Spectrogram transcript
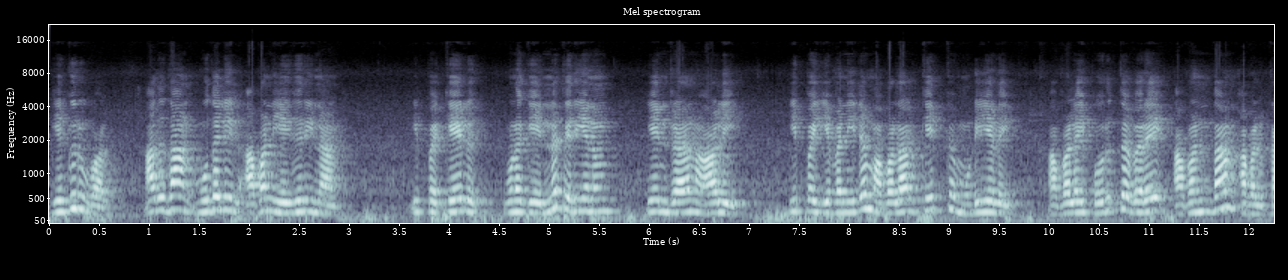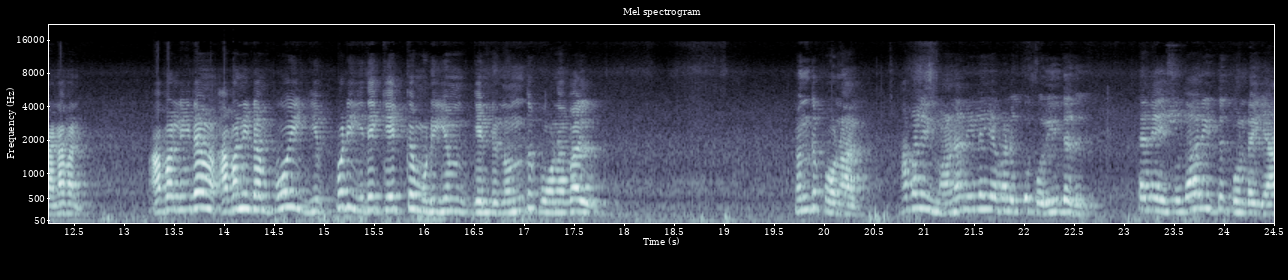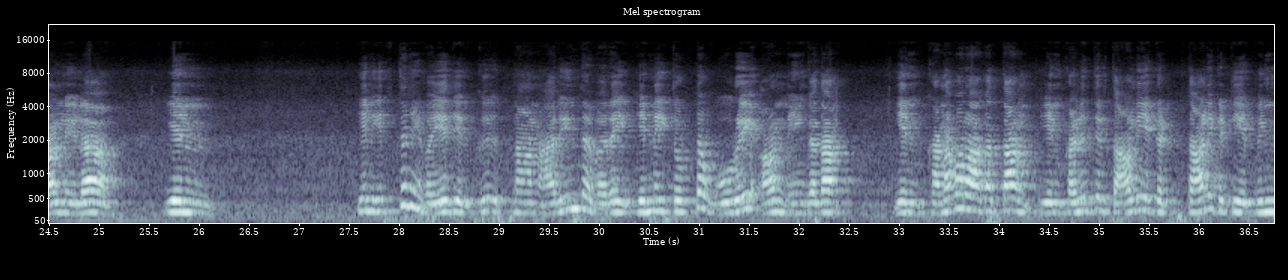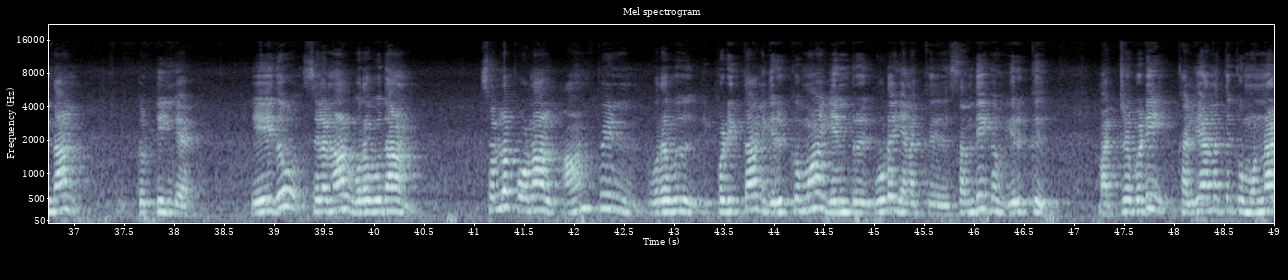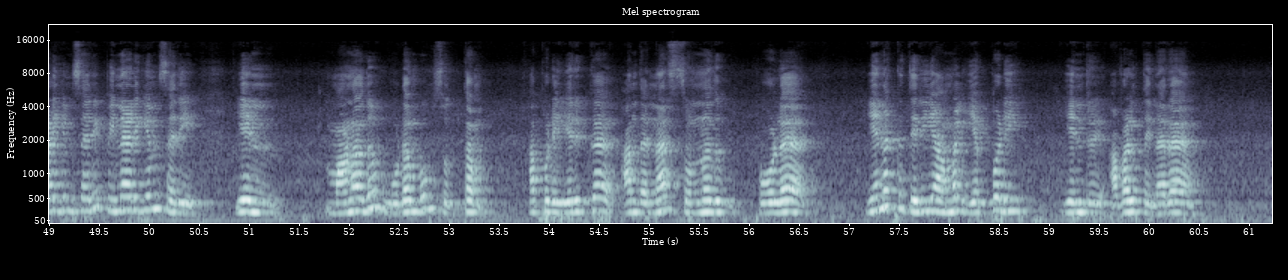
எகுருவாள் அதுதான் முதலில் அவன் எகிறினான். இப்ப கேளு உனக்கு என்ன தெரியணும்? என்றான் ஆளி. இப்ப இவனிடம் அவளால் கேட்க முடியலை. அவளை பொறுத்தவரை அவன்தான் அவள் கணவன். அவளிடம் அவனிடம் போய் எப்படி இதை கேட்க முடியும் என்று நொந்து போனவள். நொந்து போனாள். அவளின் மனநிலை அவளுக்கு புரிந்தது. தன்னை சுதாரித்து கொண்ட யாழ்நிலா என் என் இத்தனை வயதிற்கு நான் அறிந்தவரை என்னை தொட்ட ஒரே ஆண் நீங்க தான் என் கணவராகத்தான் என் கழுத்தில் தாலியை கட் தாலி கட்டிய பின் தான் தொட்டீங்க. ஏதோ சில நாள் உறவுதான். சொல்லப்போனால் ஆண் பெண் உறவு இப்படித்தான் இருக்குமா என்று கூட எனக்கு சந்தேகம் இருக்கு. மற்றபடி கல்யாணத்துக்கு முன்னாடியும் சரி பின்னாடியும் சரி என் மனதும் உடம்பும் சுத்தம். அப்படி இருக்க அந்த நர்ஸ் சொன்னது போல எனக்கு தெரியாமல் எப்படி என்று அவள் திணற.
